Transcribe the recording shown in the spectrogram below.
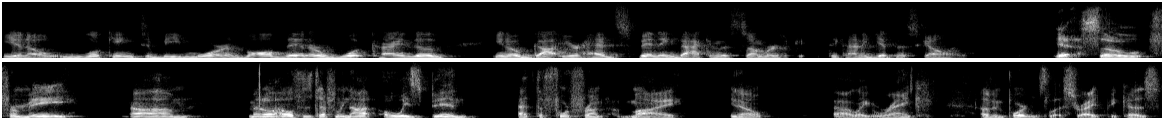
you know looking to be more involved in, or what kind of you know got your head spinning back in the summer to, to kind of get this going? Yeah, so for me, um, mental health has definitely not always been at the forefront of my, you know, uh, like rank of importance list, right? Because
